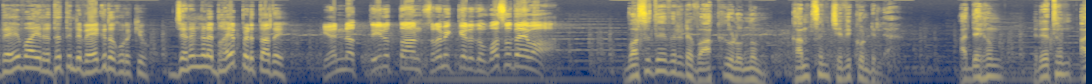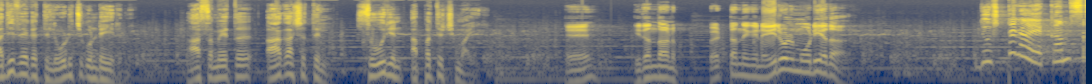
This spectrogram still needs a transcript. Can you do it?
ദയവായി രഥത്തിന്റെ വേഗത കുറയ്ക്കൂ. ജനങ്ങളെ ഭയപ്പെടുത്താതെ. എന്നെ തിരുത്താൻ ശ്രമിക്കരുത് വസുദേവ. വസുദേവരുടെ വാക്കുകളൊന്നും കംസൻ ചെവിക്കൊണ്ടില്ല. അദ്ദേഹം രഥം അതിവേഗത്തിൽ ഓടിച്ചുകൊണ്ടേയിരുന്നു. ആ സമയത്ത് ആകാശത്തിൽ സൂര്യൻ അപ്രത്യക്ഷമായി. ഏ ഇതെന്താണ്? പെട്ടെന്ന് ഇങ്ങനെ ഇരുൾ മൂടിയത്? ദുഷ്ടനായ കംസ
